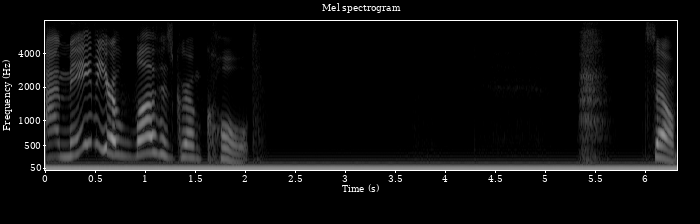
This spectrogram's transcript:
uh, maybe your love has grown cold. So,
